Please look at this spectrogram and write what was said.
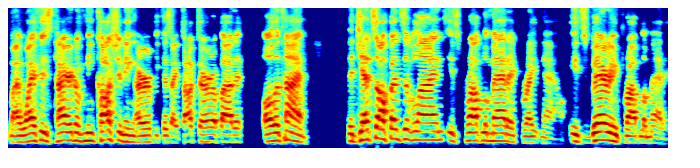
my wife is tired of me cautioning her because I talk to her about it all the time. The Jets' offensive line is problematic right now. It's very problematic.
